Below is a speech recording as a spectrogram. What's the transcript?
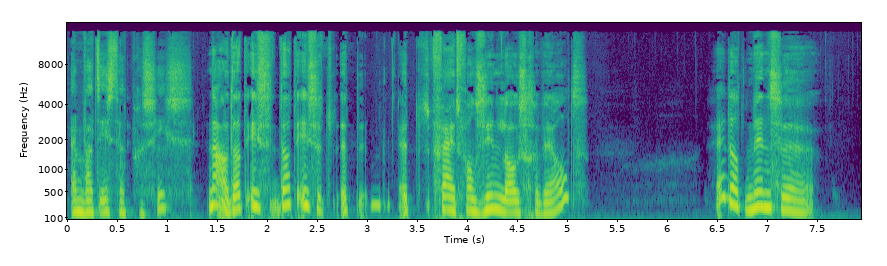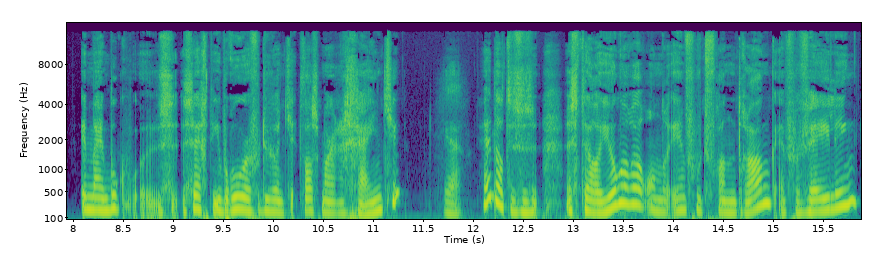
En wat is dat precies? Nou, dat is, dat is het, het, het feit van zinloos geweld. Dat mensen... In mijn boek z- zegt die broer voortdurend... het was maar een geintje. Ja. Dat is een, stel jongeren onder invloed van drank en verveling.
